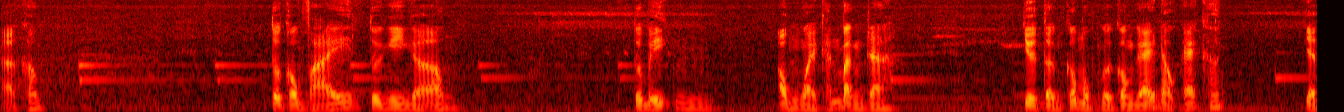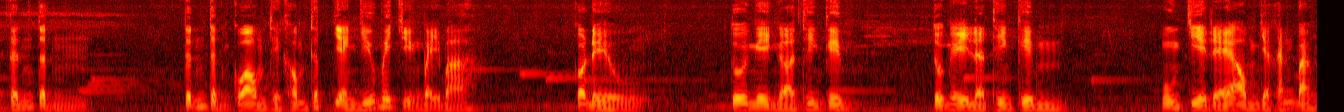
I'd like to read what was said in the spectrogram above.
À không Tôi không phải tôi nghi ngờ ông. Tôi biết Ông ngoài Khánh Băng ra Chưa từng có một người con gái nào khác hết Và tính tình Tính tình của ông thì không thích gian díu mấy chuyện bậy bạ. Có điều, Tôi nghi ngờ Thiên Kim. Tôi nghi là Thiên Kim Muốn chia rẽ ông và Khánh Băng.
